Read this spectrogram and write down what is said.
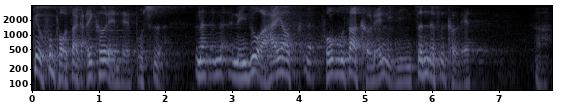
叫佛菩萨给你可怜者，不是。那那你如果还要佛菩萨可怜你，你真的是可怜啊！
